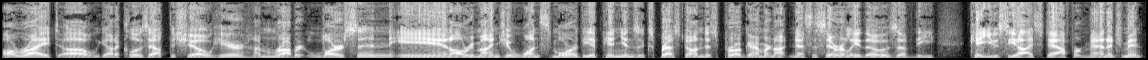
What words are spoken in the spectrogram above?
All right, uh, we got to close out the show here. I'm Robert Larson, and I'll remind you once more, the opinions expressed on this program are not necessarily those of the KUCI staff or management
